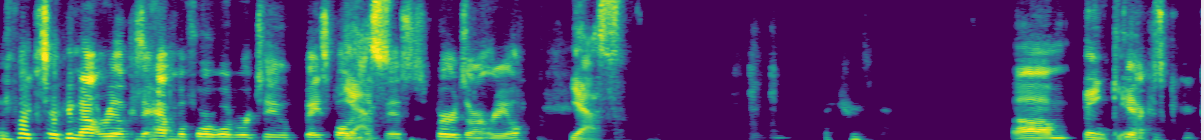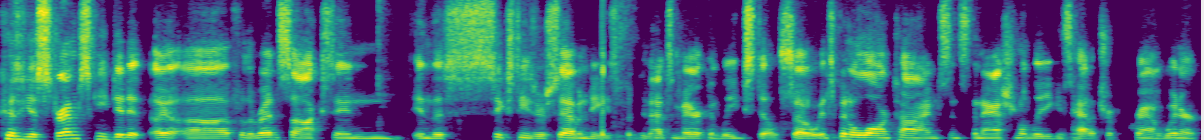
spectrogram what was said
Not real because it happened before World War II. Baseball Yes. doesn't exist. Birds aren't real. Yes. Um, Thank you. yeah, because because Yastrzemski did it uh, uh, for the Red Sox in in the 60s or 70s, but that's American League still. So it's been a long time since the National League has had a Triple Crown winner,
